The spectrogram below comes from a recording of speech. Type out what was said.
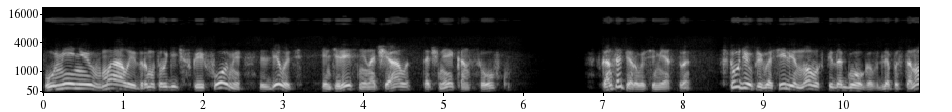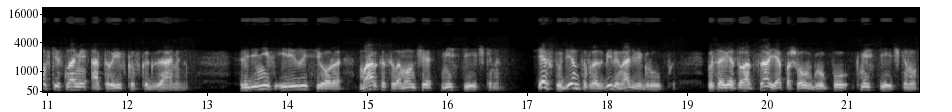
умению в малой драматургической форме сделать интереснее начало, точнее концовку. В конце первого семестра в студию пригласили новых педагогов для постановки с нами отрывков к экзаменам. Среди них и режиссера Марка Соломоновича Местечкина. Всех студентов разбили на две группы. По совету отца я пошел в группу к Местечкину.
